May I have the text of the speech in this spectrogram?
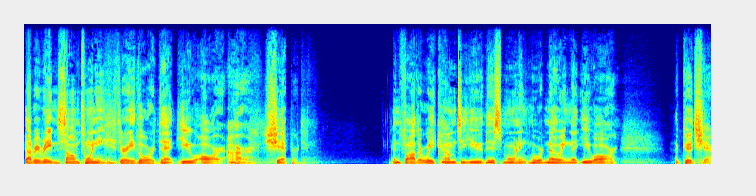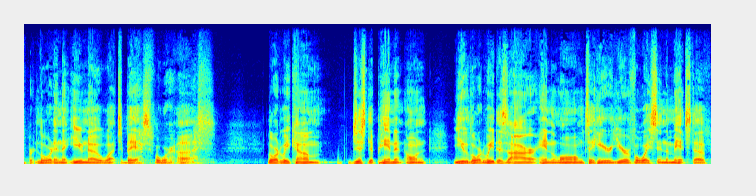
God, we read in Psalm 23, Lord, that you are our shepherd. And Father, we come to you this morning, Lord, knowing that you are the good shepherd, Lord, and that you know what's best for us. Lord, we come just dependent on you, Lord. We desire and long to hear your voice in the midst of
